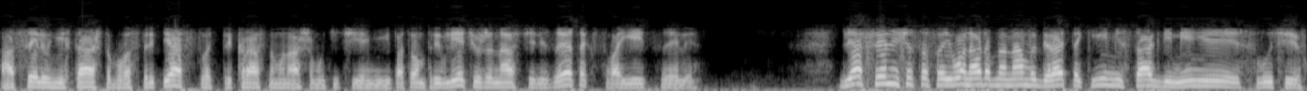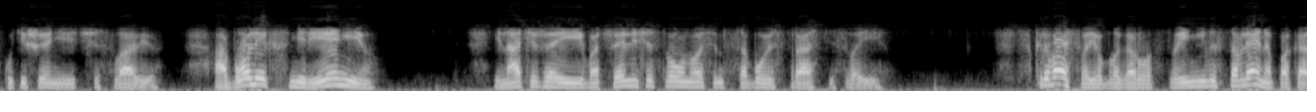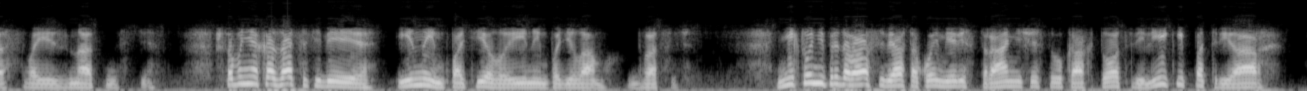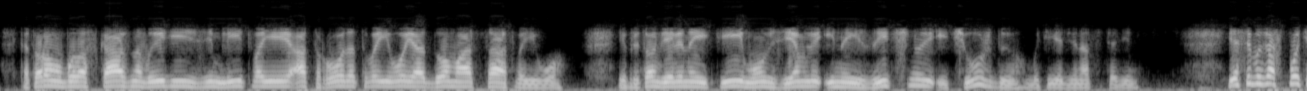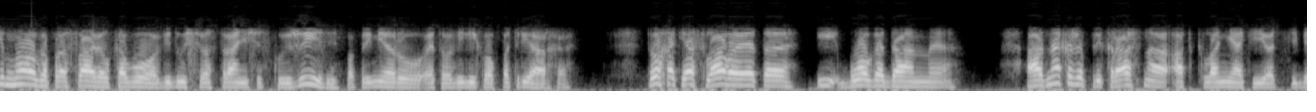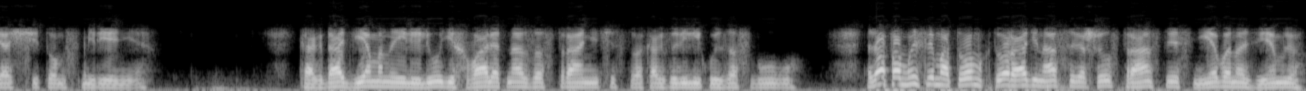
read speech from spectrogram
а цель у них та, чтобы воспрепятствовать прекрасному нашему течению и потом привлечь уже нас через это к своей цели. Для отшельничества своего надобно нам выбирать такие места, где менее случаев к утешению и тщеславию, а более к смирению. Иначе же и в отшельничество уносим с собой страсти свои. Скрывай свое благородство и не выставляй на показ своей знатности, чтобы не оказаться тебе иным по телу и иным по делам. 20. Никто не предавал себя в такой мере странничеству, как тот великий патриарх, которому было сказано «Выйди из земли твоей, от рода твоего и от дома отца твоего». И притом велено идти ему в землю иноязычную и чуждую. Бытие 12.1. Если бы Господь и много прославил кого, ведущего странническую жизнь, по примеру этого великого патриарха, то хотя слава эта и Бога данная, однако же прекрасно отклонять ее от себя щитом смирения. Когда демоны или люди хвалят нас за странничество, как за великую заслугу, тогда помыслим о том, кто ради нас совершил странствие с неба на землю,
